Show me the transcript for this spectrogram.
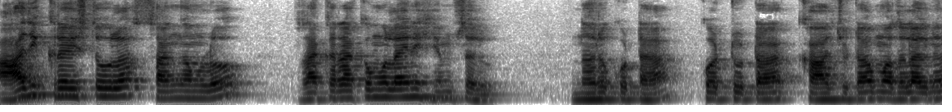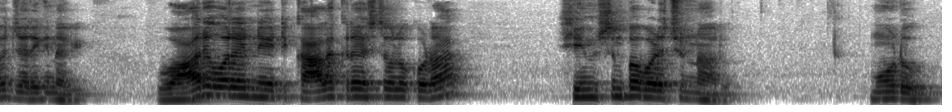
ఆది క్రైస్తవుల సంఘంలో రకరకములైన హింసలు నరుకుట కొట్టుట కాల్చుట మొదలగునవి జరిగినవి. వారి వలె నేటి కాల క్రైస్తవులు కూడా హింసింపబడుచున్నారు. మూడు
